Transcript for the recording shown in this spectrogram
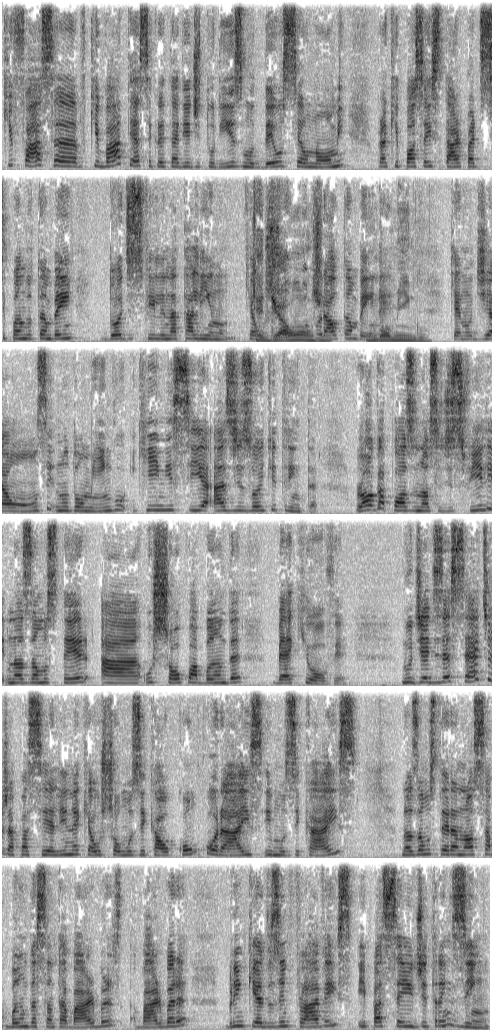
que faça, que vá até a Secretaria de Turismo, dê o seu nome, para que possa estar participando também do desfile natalino, que, é que é um show 11, cultural também, um né? domingo. Que é no dia 11, no domingo, e que inicia às 18h30. Logo após o nosso desfile, nós vamos ter a, o show com a banda Back Over. No dia 17, eu já passei ali, né, que é o show musical com corais e musicais. Nós vamos ter a nossa banda Santa Bárbara, Bárbara brinquedos infláveis e passeio de trenzinho.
